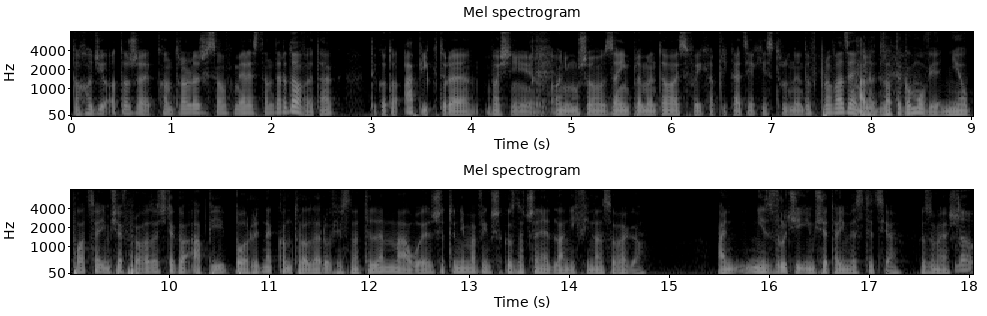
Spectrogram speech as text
To chodzi o to, że kontrolery są w miarę standardowe, tak? Tylko to API, które właśnie oni muszą zaimplementować w swoich aplikacjach jest trudne do wprowadzenia. Ale dlatego mówię, nie opłaca im się wprowadzać tego API, bo rynek kontrolerów jest na tyle mały, że to nie ma większego znaczenia dla nich finansowego. A nie zwróci im się ta inwestycja, rozumiesz? No,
